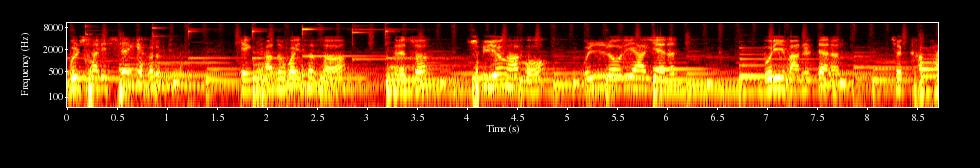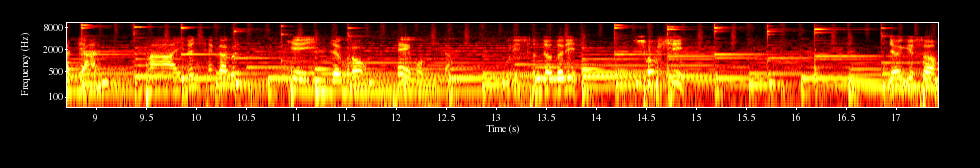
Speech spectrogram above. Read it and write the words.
물살이 세게 흐릅니다. 갱사도가 있어서 그래서 수영하고 물놀이 하기에는 물이 많을 때는 적합하지 않다 이런 생각을 개인적으로 해봅니다. 우리 선조들이 수없이 여기서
